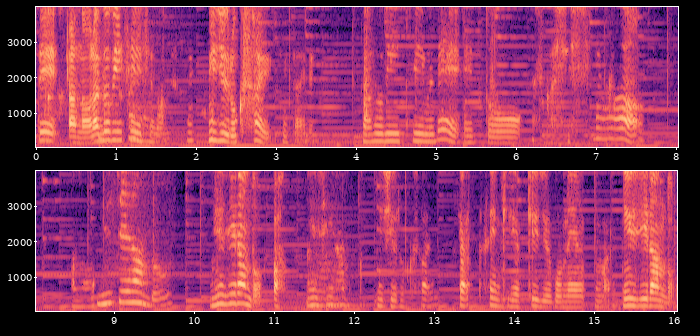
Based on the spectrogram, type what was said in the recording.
で、あのラグビー選手なんですね。26歳みたいで。ラグビーチームで、えっ、と、確か出身は、あのニュージーランド？ニュージーランド、あ、ニュージーランド、26歳。いや、1995年生まれ、ニュージーランド。で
